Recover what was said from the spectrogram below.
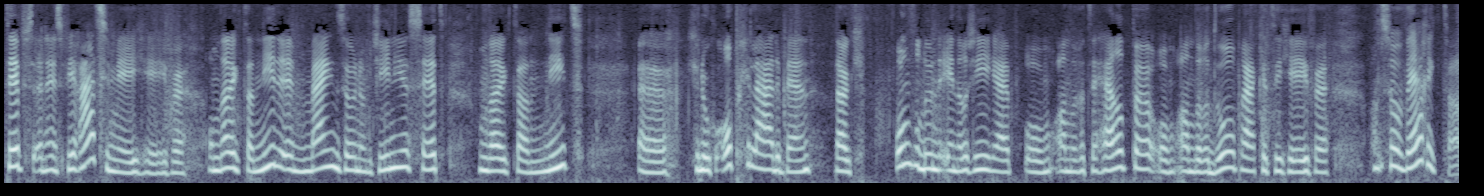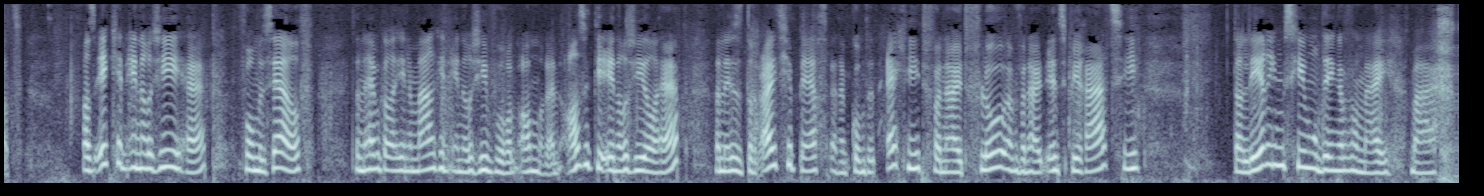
tips en inspiratie meegeven. Omdat ik dan niet in mijn zone of genius zit, omdat ik dan niet uh, genoeg opgeladen ben, dat ik onvoldoende energie heb om anderen te helpen, om anderen doorbraken te geven. Want zo werkt dat. Als ik geen energie heb voor mezelf, dan heb ik al helemaal geen energie voor een ander. En als ik die energie al heb, dan is het eruit geperst en dan komt het echt niet vanuit flow en vanuit inspiratie. Dan leer je misschien wel dingen van mij, maar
